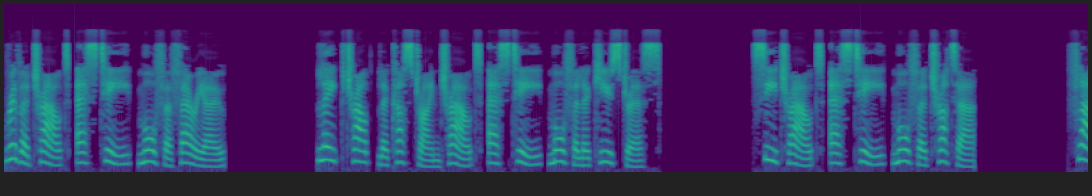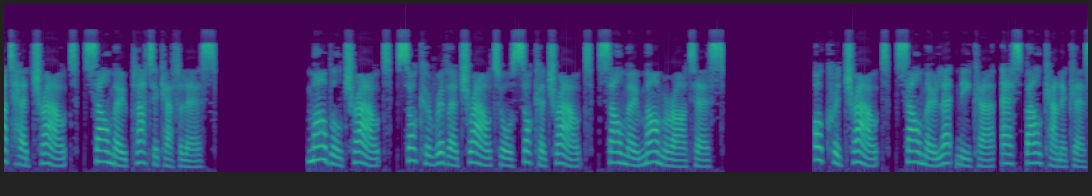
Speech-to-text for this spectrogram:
River trout, St. Morpha ferio. Lake trout, lacustrine trout, St. Morpha lacustris Sea trout, St. Morpha trutta Flathead trout, Salmo platycephalus Marble trout, Soca river trout or Soca trout, Salmo marmoratus Ohrid trout, Salmo letnica, S. balkanicus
